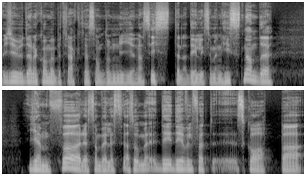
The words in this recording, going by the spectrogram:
judarna kommer betraktas som de nya nazisterna. Det är liksom en hisnande jämförelse. Som väl, alltså, det, det är väl för att eh, skapa,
